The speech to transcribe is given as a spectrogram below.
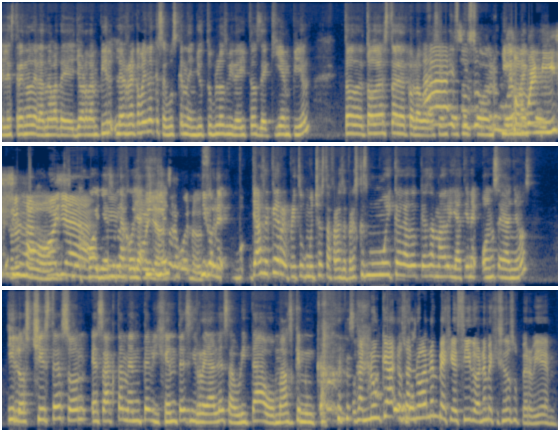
el estreno de la nueva de Jordan Peele, les recomiendo que se busquen en YouTube los videitos de Key and Peele. Todo, toda esta colaboración Ay, que son hace con Keegan Son buenísimos. Es una joya, es una joya. Y- Joya. y es- Súper buenos. Dígole, ya sé que repito mucho esta frase, pero es que es muy cagado que esa madre ya tiene 11 años y los chistes son exactamente vigentes y reales ahorita o más que nunca. O sea, nunca, o sea, no han envejecido, han envejecido súper bien.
